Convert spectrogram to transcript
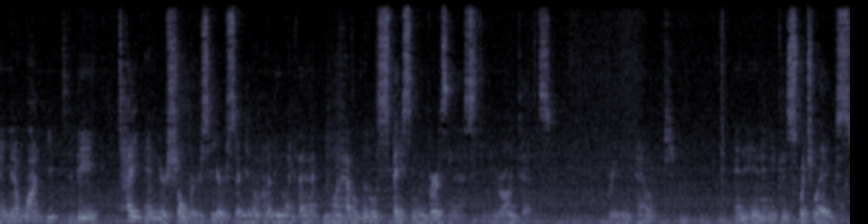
And you don't want you to be tight in your shoulders here, so you don't want to be like that. You want to have a little spacing in bird's nest in your armpits. Breathing out and in, and you can switch legs.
